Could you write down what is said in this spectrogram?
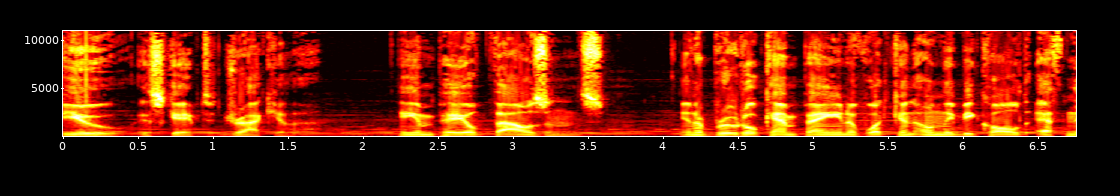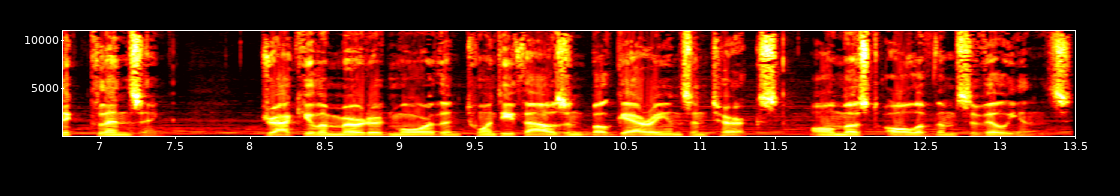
Few escaped Dracula. He impaled thousands. In a brutal campaign of what can only be called ethnic cleansing, Dracula murdered more than 20,000 Bulgarians and Turks, almost all of them civilians,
